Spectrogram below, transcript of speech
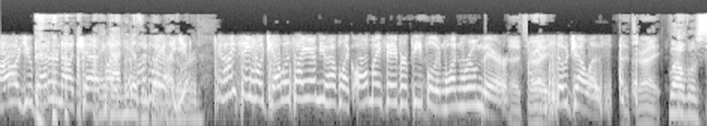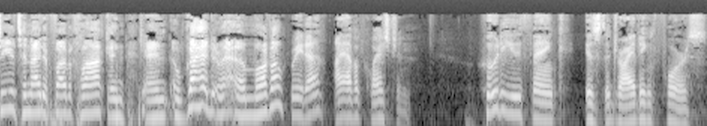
Oh, you better not, Chad. Thank My- God he doesn't by the way, build by the you- word. Can I say how jealous I am? You have like all my favorite people in one room there. That's right. I'm so jealous. That's right. well, we'll see you tonight at five o'clock. And and oh, go ahead, uh, Margot. Rita, I have a question. Who do you think is the driving force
